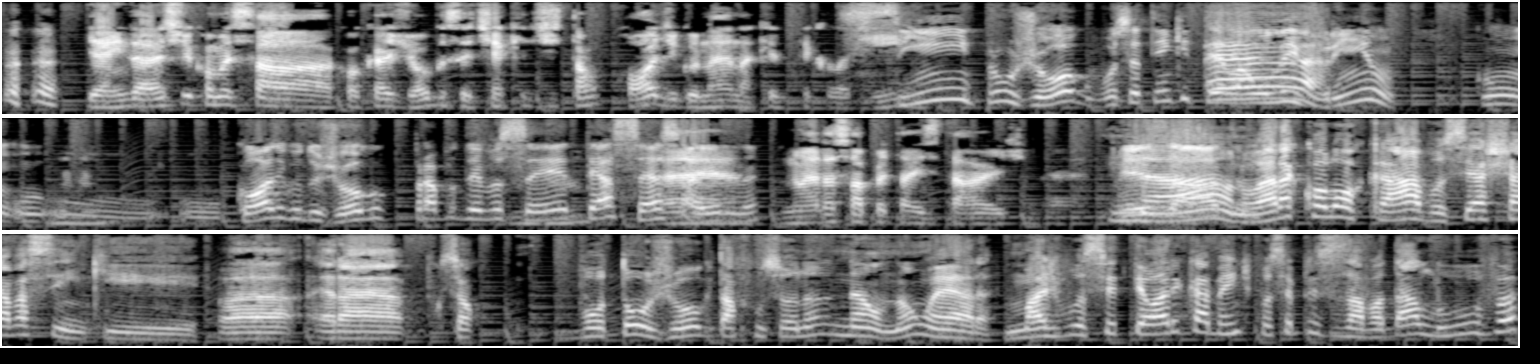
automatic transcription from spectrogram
E ainda antes de começar qualquer jogo, você tinha que digitar um código, né, naquele tecladinho. Sim, pro jogo. Você tem que ter É. lá um livrinho com o, o- o código do jogo pra poder você ter acesso a É, ele, né? Não era só apertar Start, né? Exato. Não, não era colocar, você achava assim que ah, era só botou o jogo, tá funcionando. Não, não era. Mas você, teoricamente, você precisava da luva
